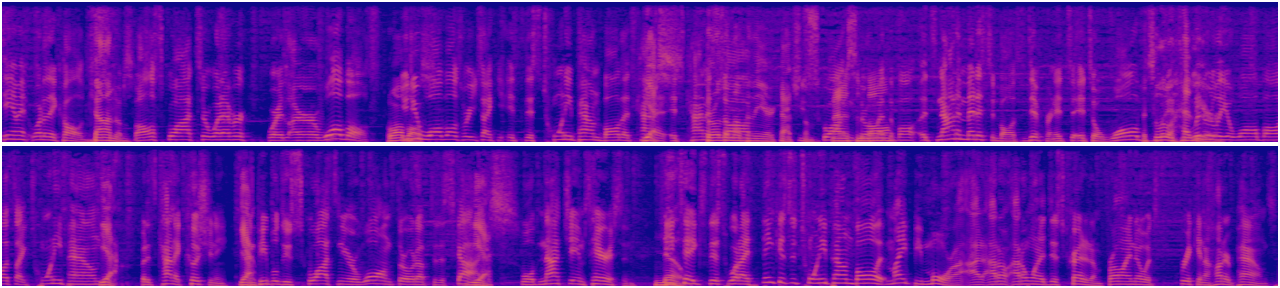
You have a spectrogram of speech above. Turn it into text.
damn it, what are they called? Condoms. Ball squats or whatever, where or, or wall balls. Wall you balls. do wall balls where it's like it's this twenty pound ball that's kind of Yes. it's kind of Throw soft. them up in the air, catch you them. Squat Medicine and throw 'em ball? at the ball. It's not a medicine ball. It's different. It's it's a wall. It's a little heavier. Literally a wall ball. It's like twenty pounds. Yeah. but it's kind of cushiony. Yeah. and people do squats near a wall and throw it up to the sky. Yes. Well, not James Harrison. No. He takes this what I think is a 20 pound ball. It might be more. I, I don't I don't want to discredit him. For all I know, it's freaking 100 pounds.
